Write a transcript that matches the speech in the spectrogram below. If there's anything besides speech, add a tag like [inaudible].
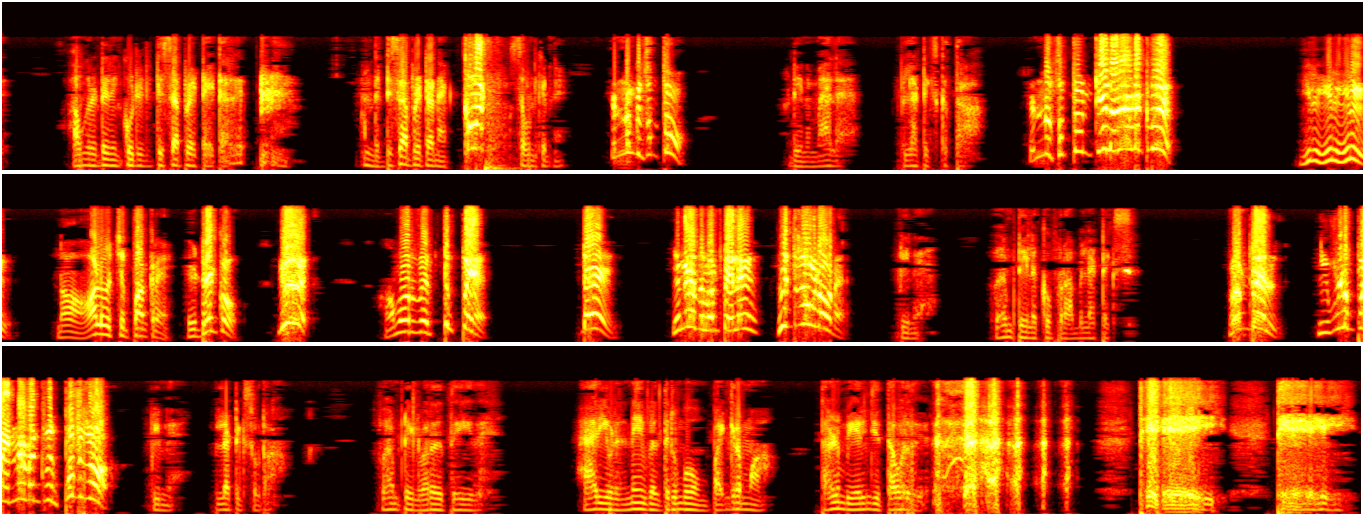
அவங்க ரெண்டு பேரும் கூட்டிட்டு டிசாப்ரேட் ஆயிட்டாரு. அந்த டிசாப்ரேட் ஆன சவுண்ட் கேட்டேன். என்னங்க சுத்தம்? அப்படின்னு மேல பில்லாட்டிக்ஸ் கத்தா என்ன சுத்தம்? கீழே நடக்குது. இரு இரு இரு. நான் ஆள் வச்சு பாக்குறேன் ட்ரேக்கோ அவர் வெத்துப்ப டேய் எங்க அந்த வெப்டைல விட்டுருவோம் அவனை. அப்படின்னு வெம்டைல கூப்பிடுறா பில்லாட்டிக்ஸ் வெப்டைல் நீ உள்ள போய் என்ன நடக்குது அப்படின்னு பில்லாட்டிக்ஸ் சொல்றான். வேம்டெயில் வர்றது தெரியுது. ஹாரியோட நினைவுகள் திரும்பவும் பயங்கரமா தழும்பு எரிஞ்சு தவறுது. [laughs] டேய் டேய்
